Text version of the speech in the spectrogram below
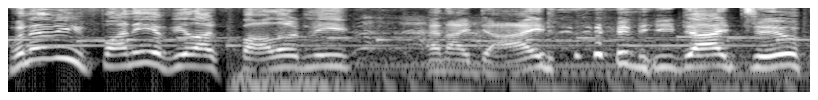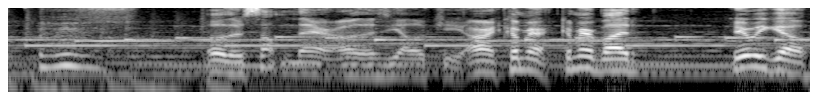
Wouldn't it be funny if he like followed me and I died and he died too? Oh, there's something there. Oh, there's a yellow key. All right, come here. Come here, bud. Here we go.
